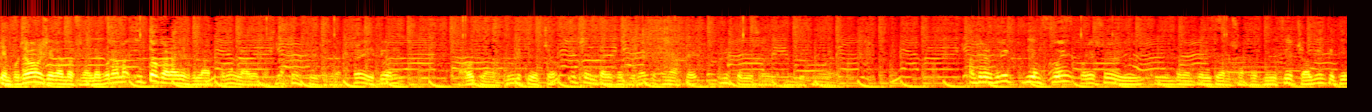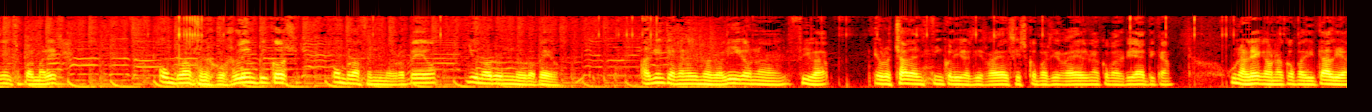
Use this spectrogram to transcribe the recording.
Bien, pues ya vamos llegando al final del programa y tocará desvelar por un lado los personajes de la edición, la última de 2018, y presentarles el primer personaje misterioso de 2019. Antes de decir quién fue, por eso evidentemente el último personaje de 2018, alguien que tiene en su palmarés un bronce en los Juegos Olímpicos, un bronce en un europeo y un oro en un europeo. Alguien que ha ganado una Euroliga, una FIBA, Eurochallenge, cinco ligas de Israel, seis copas de Israel, una copa adriática, una Lega, una copa de Italia,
